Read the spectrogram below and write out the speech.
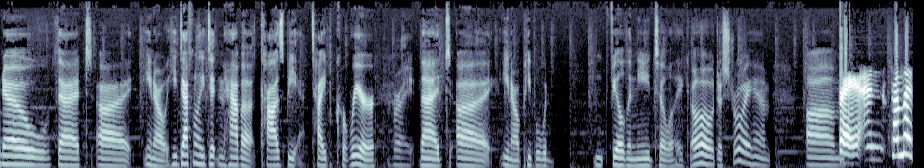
know that, uh, you know, he definitely didn't have a Cosby type career right. that, uh, you know, people would feel the need to, like, oh, destroy him. Um, Right, and from a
